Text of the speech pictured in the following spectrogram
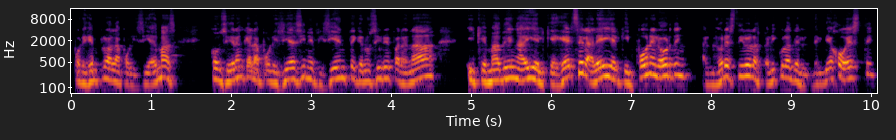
por ejemplo, a la policía. Es más, consideran que la policía es ineficiente, que no sirve para nada y que más bien ahí el que ejerce la ley, el que impone el orden, al mejor estilo de las películas del, viejo oeste,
